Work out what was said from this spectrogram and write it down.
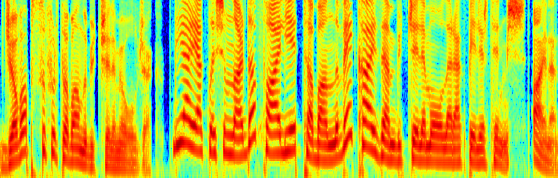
Cevap sıfır tabanlı bütçeleme olacak. diğer yaklaşımlarda faaliyet tabanlı ve Kaizen bütçeleme olarak belirtilmiş. Aynen.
